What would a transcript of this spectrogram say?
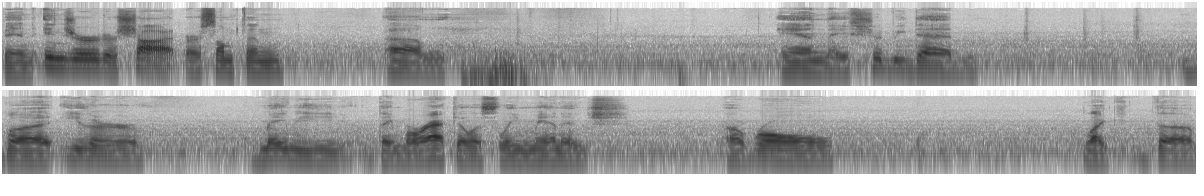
been injured or shot or something, um, and they should be dead, but either maybe they miraculously manage a roll like the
